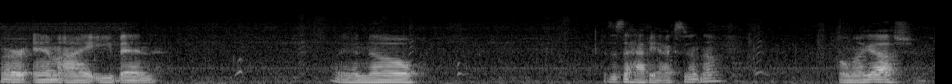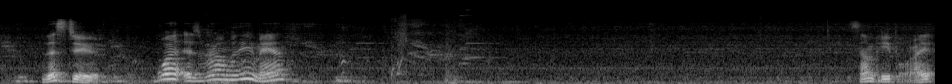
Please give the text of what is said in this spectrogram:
Where am I even? I don't even know. Is this a happy accident though? Oh my gosh. This dude. What is wrong with you, man? Some people, right?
